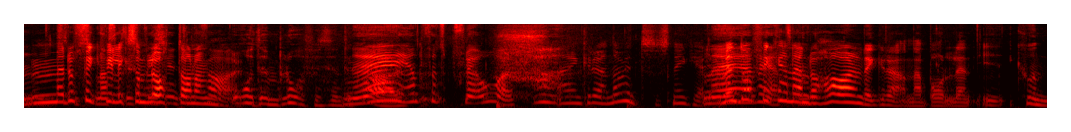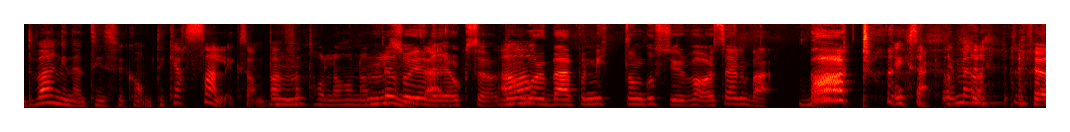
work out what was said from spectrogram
Mm. men då fick vi liksom låta inte honom... kvar. Åh, den blå finns inte Nej, jag kvar. har inte funnits på flera år. Nej, den gröna var inte så snygg heller. Nej, Men då fick vet. han ändå ha den där gröna bollen i kundvagnen tills vi kom till kassan liksom. Bara för att hålla honom Mm, lugn så gör vi också. De Ja. går och bär på 19 gosedjur var och sen bara BORT! Exakt, ja, men då,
